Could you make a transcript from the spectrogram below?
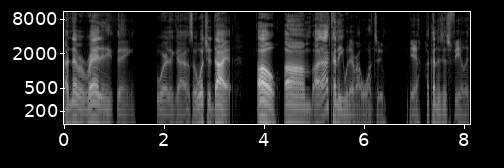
I've never read anything where the guy So what's your diet? Oh, um, I, I kinda eat whatever I want to. Yeah. I kinda just feel it.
